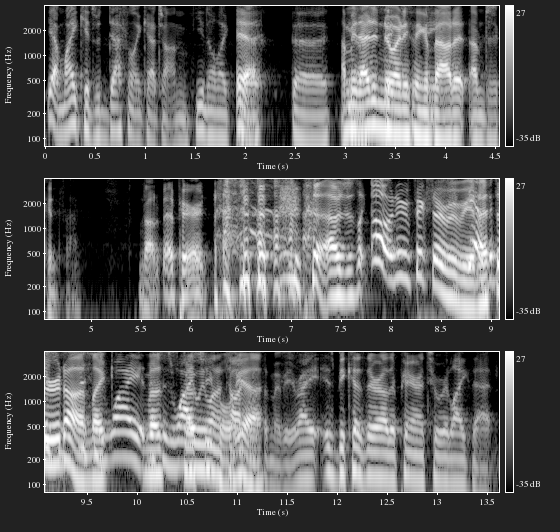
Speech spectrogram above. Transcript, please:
yeah my kids would definitely catch on you know like the, Yeah. the I mean, I didn't know anything about it. I'm just gonna. Not a bad parent. I was just like, oh, new Pixar movie, yeah and I threw it is, on. this like is why this most- is why we want to talk yeah. about the movie right is because there are other parents who are like that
